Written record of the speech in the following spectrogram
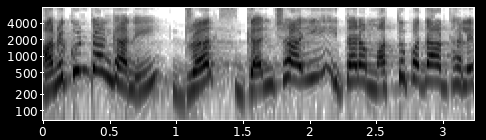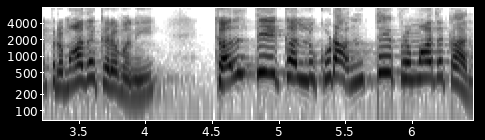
అనుకుంటాం కానీ డ్రగ్స్ గంజాయి ఇతర మత్తు పదార్థాలే ప్రమాదకరమని కల్తీ కళ్ళు కూడా అంతే ప్రమాదకారి.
